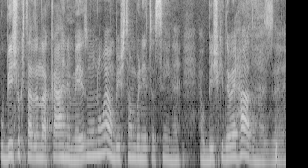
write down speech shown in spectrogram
o bicho que tá dando a carne mesmo não é um bicho tão bonito assim, né? É o bicho que deu errado, mas é,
